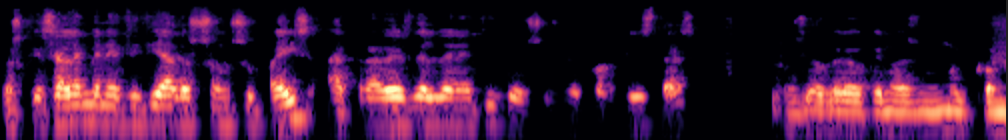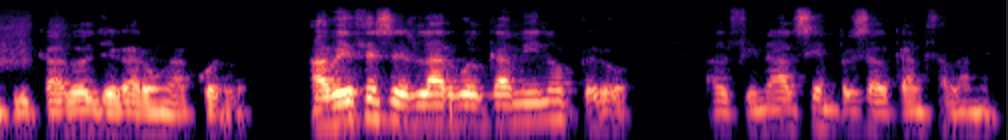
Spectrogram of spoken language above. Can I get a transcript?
los que salen beneficiados son su país a través del beneficio de sus deportistas, pues yo creo que no es muy complicado el llegar a un acuerdo. A veces es largo el camino, pero al final siempre se alcanza la meta.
